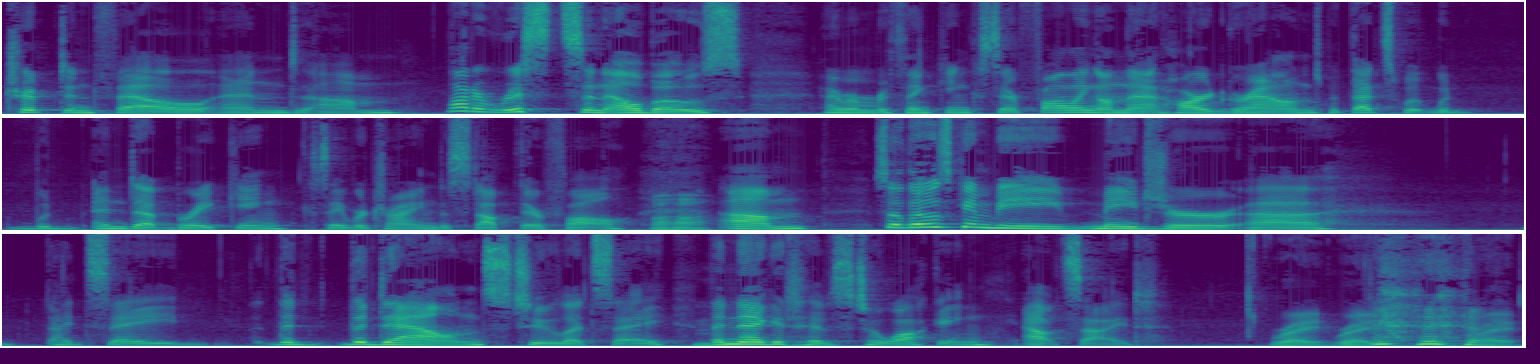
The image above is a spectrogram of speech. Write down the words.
tripped and fell and um, a lot of wrists and elbows. I remember thinking because they're falling on that hard ground, but that's what would would end up breaking because they were trying to stop their fall. Uh-huh. Um, so those can be major. Uh, I'd say the the downs to let's say the negatives to walking outside. Right, right, right.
